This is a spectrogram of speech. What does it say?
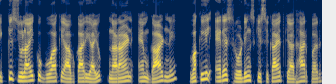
21 जुलाई को गोवा के आबकारी आयुक्त नारायण एम गार्ड ने वकील एरेस रोडिंग्स की शिकायत के आधार पर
